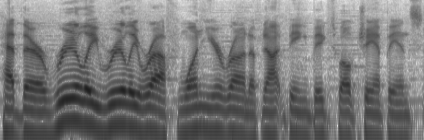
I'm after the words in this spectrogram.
had their really, really rough one year run of not being Big 12 champions?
